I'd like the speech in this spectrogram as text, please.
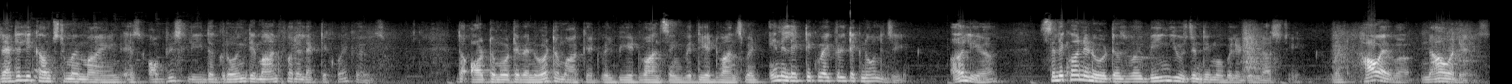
readily comes to my mind is obviously the growing demand for electric vehicles. The automotive inverter market will be advancing with the advancement in electric vehicle technology. Earlier, silicon inverters were being used in the mobility industry. But however, nowadays,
